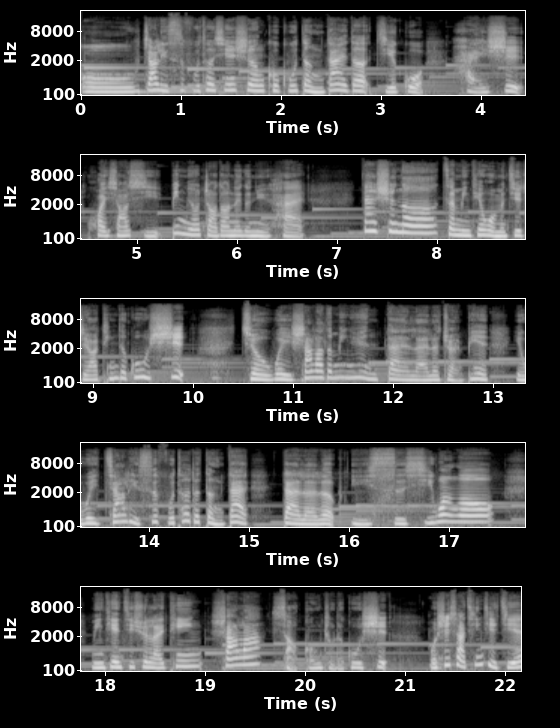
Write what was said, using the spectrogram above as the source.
哦，加里斯福特先生苦苦等待的结果还是坏消息，并没有找到那个女孩。但是呢，在明天我们接着要听的故事，就为莎拉的命运带来了转变，也为加里斯福特的等待带来了一丝希望哦。明天继续来听莎拉小公主的故事。我是小青姐姐，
